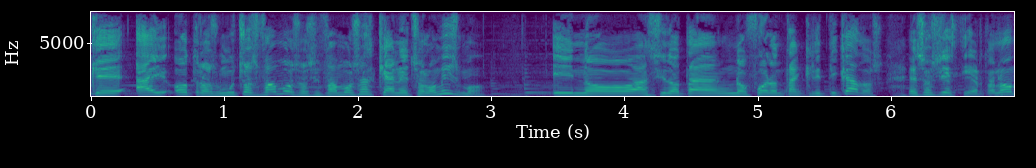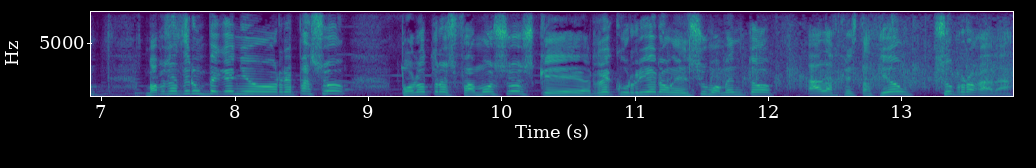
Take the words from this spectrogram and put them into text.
que hay otros muchos famosos y famosas que han hecho lo mismo y no han sido tan no fueron tan criticados. Eso sí es cierto, ¿no? Vamos a hacer un pequeño repaso por otros famosos que recurrieron en su momento a la gestación subrogada.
